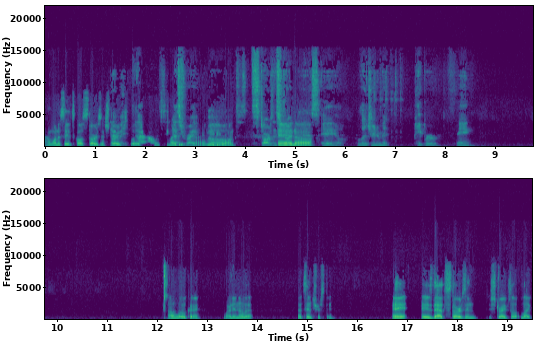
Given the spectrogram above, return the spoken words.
I want to say it's called Stars and Stripes, I, but I might be- right. I may be Uh, wrong. Stars and Stripes And, uh, is a legitimate paper thing. Oh, okay. Well, I didn't know that. That's interesting. And is that Stars and Stripes all, like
